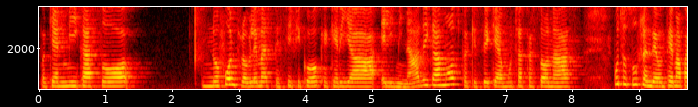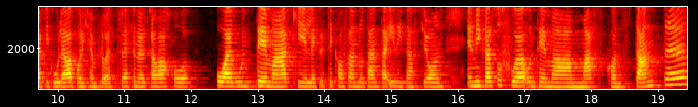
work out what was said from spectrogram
Porque en mi caso no fue un problema específico que quería eliminar, digamos, porque sé que a muchas personas, muchos sufren de un tema particular, por ejemplo, estrés en el trabajo o algún tema que les esté causando tanta irritación. En mi caso fue un tema más constante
